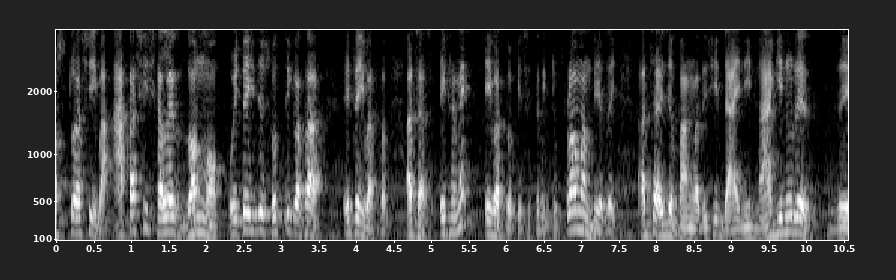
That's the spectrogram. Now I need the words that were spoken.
অষ্টআশি বা আটাশি সালের জন্ম, ওইটাই যে সত্যি কথা, এটাই বাস্তব। আচ্ছা এখানে এবার তোকে সেটা একটু প্রমাণ দিয়ে যাই। আচ্ছা এই যে বাংলাদেশি ডাইনি মাগিনুরের যে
